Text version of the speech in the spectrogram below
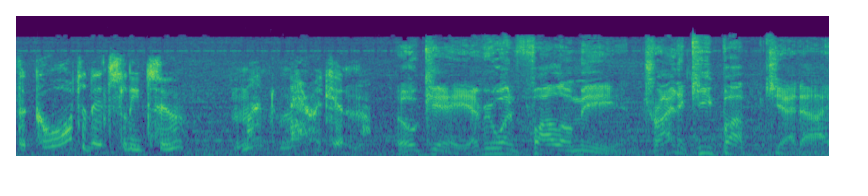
The coordinates lead to Mount American. Okay, everyone follow me. Try to keep up, Jedi.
